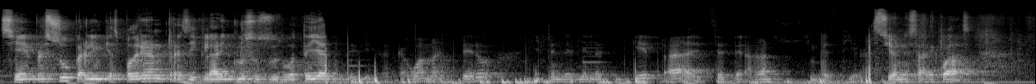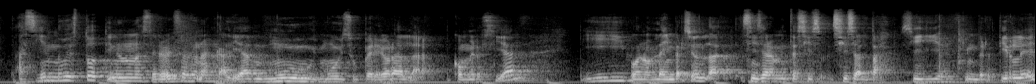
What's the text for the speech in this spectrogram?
Siempre súper limpias. Podrían reciclar incluso sus botellas de viejas caguamas, pero quítenle bien la etiqueta, etcétera. Hagan sus investigaciones adecuadas haciendo esto tienen una cerveza de una calidad muy, muy superior a la comercial. Y bueno, la inversión, sinceramente, sí, sí es alta. Sí hay que invertirle,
